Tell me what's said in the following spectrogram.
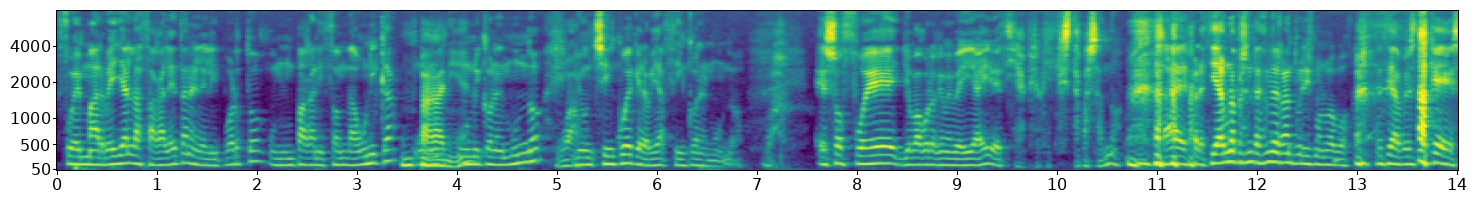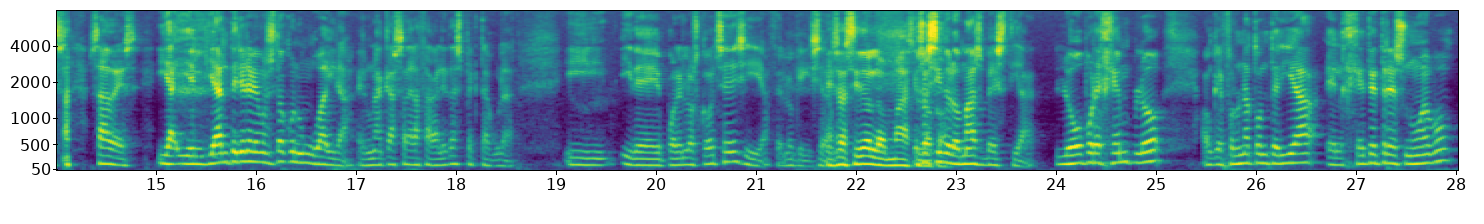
fue en Marbella, en la Zagaleta, en el helipuerto, con un Pagani Zonda única, Un Pagani, ¿eh? único en el mundo, y un Cinque que había cinco en el mundo. Eso fue, yo me acuerdo que me veía ahí y decía, pero ¿qué, qué está pasando? ¿Sabes? Parecía una presentación de Gran Turismo nuevo. Decía, ¿pero esto qué es? ¿Sabes? Y, y el día anterior habíamos estado con un Guaira en una casa de la Zagaleta espectacular. Y, y de poner los coches y hacer lo que quisiera. Eso ha sido lo más. Eso ha sido lo más bestia. Luego, por ejemplo, aunque fuera una tontería, el GT3 nuevo,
